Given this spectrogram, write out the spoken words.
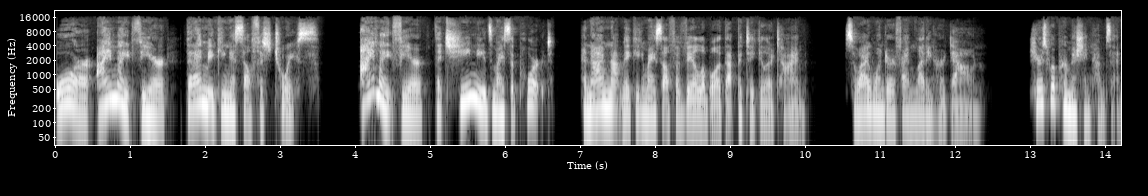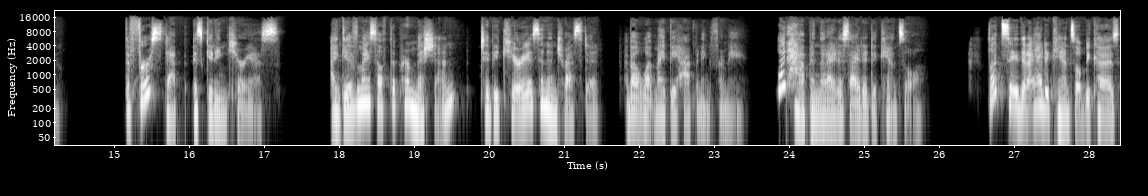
or I might fear that I'm making a selfish choice. I might fear that she needs my support and I'm not making myself available at that particular time. So I wonder if I'm letting her down. Here's where permission comes in. The first step is getting curious. I give myself the permission to be curious and interested about what might be happening for me. What happened that I decided to cancel? Let's say that I had to cancel because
